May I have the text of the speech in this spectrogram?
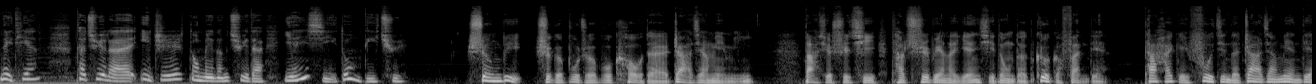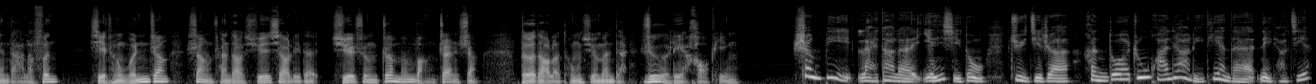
那天，他去了一直都没能去的延禧洞地区。胜利是个不折不扣的炸酱面迷。大学时期，他吃遍了延禧洞的各个饭店，他还给附近的炸酱面店打了分，写成文章上传到学校里的学生专门网站上，得到了同学们的热烈好评。圣弼来到了延禧洞聚集着很多中华料理店的那条街，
